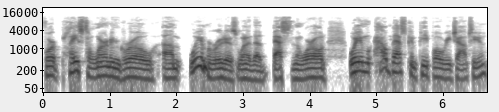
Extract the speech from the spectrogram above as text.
for a place to learn and grow um, william Arruda is one of the best in the world william how best can people reach out to you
